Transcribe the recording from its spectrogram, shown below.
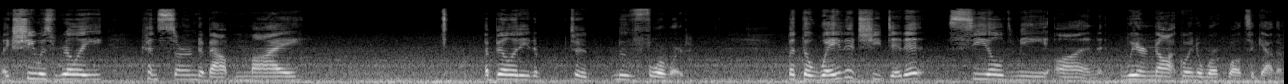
Like, she was really concerned about my ability to, to move forward. But the way that she did it sealed me on we're not going to work well together.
